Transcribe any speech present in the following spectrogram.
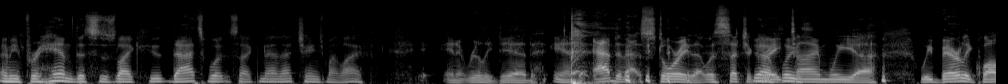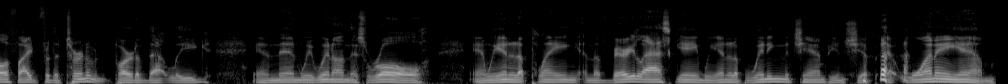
I mean, for him, this is like, that's what it's like, man, that changed my life. And it really did. And to add to that story, that was such a Yeah, great please. time. We uh, we barely qualified for the tournament part of that league, and then we went on this roll, and we ended up playing. In the very last game, we ended up winning the championship at 1 a.m.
